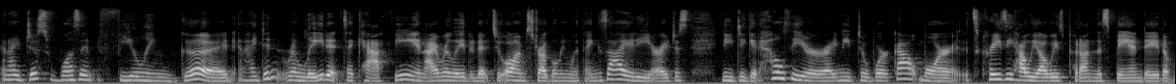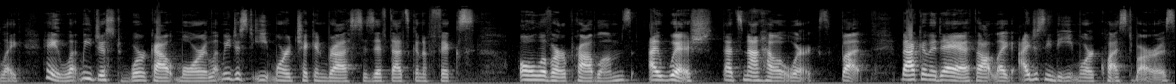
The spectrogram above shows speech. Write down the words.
and I just wasn't feeling good. And I didn't relate it to caffeine. I related it to, oh, I'm struggling with anxiety, or I just need to get healthier, or I need to work out more. It's crazy how we always put on this band aid of like, hey, let me just work out more, let me just eat more chicken breast as if that's gonna fix all of our problems. I wish that's not how it works, but back in the day, I thought like I just need to eat more Quest bars.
